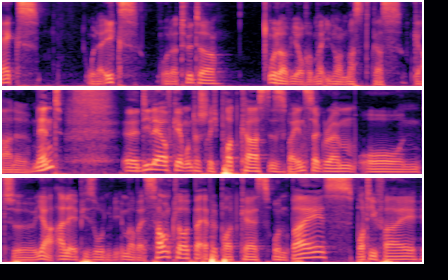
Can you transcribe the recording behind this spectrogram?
X oder X oder Twitter oder wie auch immer Elon Musk das gerade nennt. Äh, Delay of Game Podcast ist es bei Instagram und äh, ja, alle Episoden wie immer bei Soundcloud, bei Apple Podcasts und bei Spotify.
